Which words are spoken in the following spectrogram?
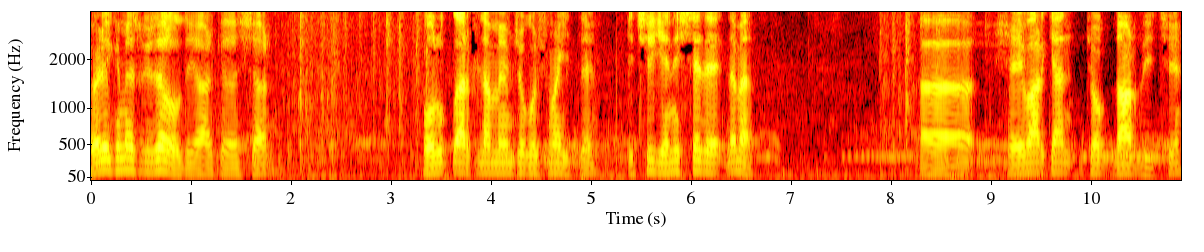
Böyle kümes güzel oldu ya arkadaşlar. Bolluklar filan benim çok hoşuma gitti. İçi genişledi değil mi? Ee, şey varken çok dardı içi.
